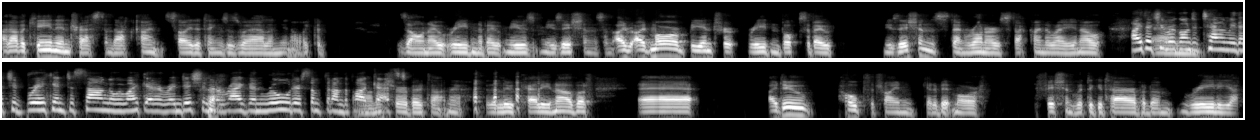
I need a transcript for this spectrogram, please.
I'd have a keen interest in that kind of side of things as well. And you know, I could zone out reading about music musicians, and I'd, I'd more be into reading books about musicians than runners, that kind of way. You know. I thought you um, were going to um, tell me that you'd break into song and we might get a rendition of Raglan Road or something on the podcast. I'm not sure about that now. Luke Kelly now, but uh, I do hope to try and get a bit more efficient with the guitar, but I'm really at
